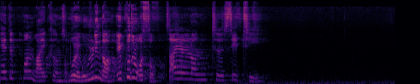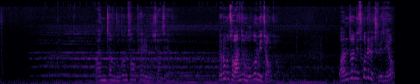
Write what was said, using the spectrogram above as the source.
헤드폰 마이크 음성. 뭐야 이거 울린다. 에코 들어갔어. 사일런트 시티 완전 무금 상태를 유지하세요 여러분 저 완전 무금이죠? 완전히 소리를 줄이세요?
